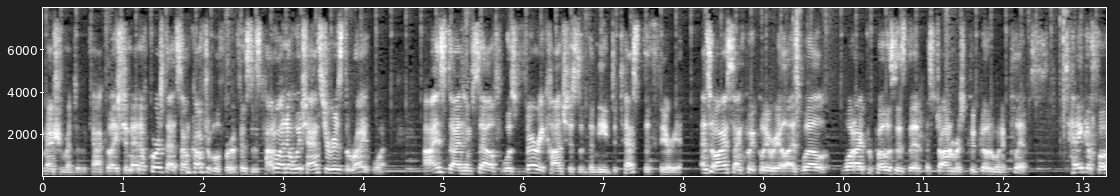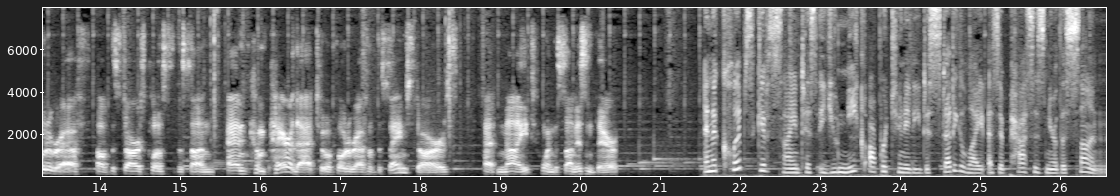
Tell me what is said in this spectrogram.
measurement of the calculation. And of course, that's uncomfortable for a physicist. How do I know which answer is the right one? Einstein himself was very conscious of the need to test the theory. And so Einstein quickly realized well, what I propose is that astronomers could go to an eclipse, take a photograph of the stars close to the sun, and compare that to a photograph of the same stars at night when the sun isn't there. An eclipse gives scientists a unique opportunity to study light as it passes near the sun.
